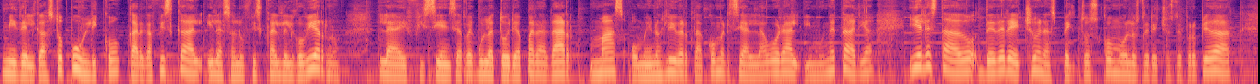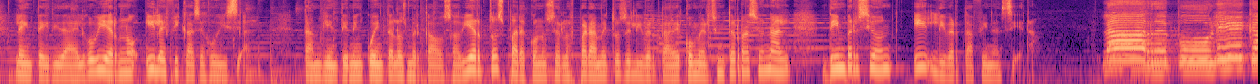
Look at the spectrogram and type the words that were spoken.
mide el gasto público, carga fiscal y la salud fiscal del gobierno, la eficiencia regulatoria para dar más o menos libertad comercial, laboral y monetaria y el Estado de Derecho en aspectos como los derechos de propiedad, la integridad del gobierno y la eficacia judicial. También tiene en cuenta los mercados abiertos para conocer los parámetros de libertad de comercio internacional, de inversión y libertad financiera. La República.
